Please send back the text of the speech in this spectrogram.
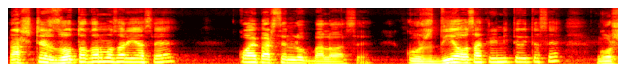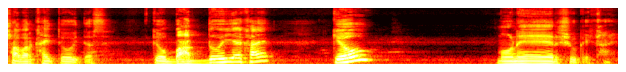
রাষ্ট্রের যত কর্মচারী আছে, কয় পার্সেন্ট লোক ভালো আছে? ঘুষ দিয়ে অচাকরি নিতে হইতেছে, ঘুষ আবার খাইতে হইতেছে। কেউ বাধ্য হইয়া খায়, কেউ মনের সুখে খায়।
